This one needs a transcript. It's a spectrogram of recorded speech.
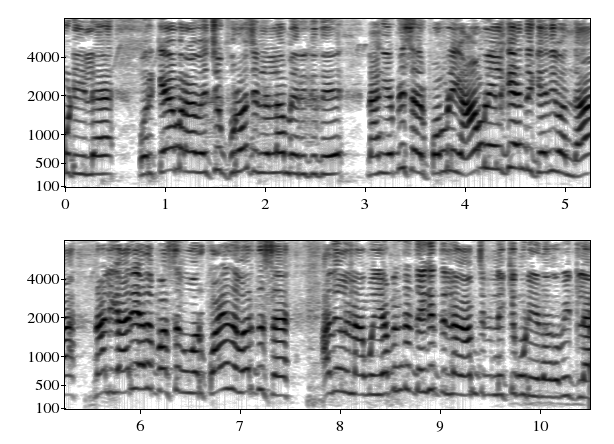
முடியல. ஒரு கேமரா வச்சு புரோஜனம் இல்லாமல் இருக்குது. நாங்கள் எப்படி சார் பொம்பளைங்க ஆம்பளைங்களுக்கே இந்த கதி வந்தா? நாளைக்கு அறியாத பசங்க ஒரு குழந்தை வருது சார். அதுங்களை நாங்கள் எந்த தைரியத்தில் நாங்கள் அமைச்சிட்டு நிற்க முடியும் நாங்கள் வீட்டில்?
